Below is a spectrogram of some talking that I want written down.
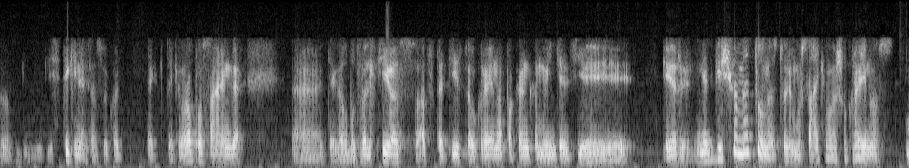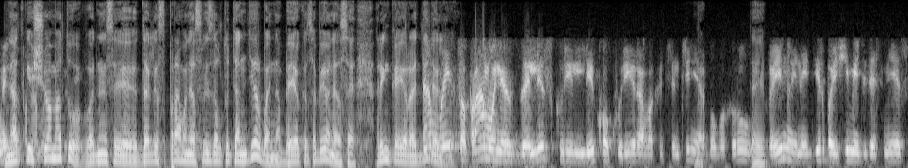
e, įstikinęs esu, kad tiek, tiek Europos Sąjunga, Tiek galbūt valstijos atstatys tą Ukrainą pakankamai intensyviai. Ir netgi šiuo metu mes turim užsakymą iš Ukrainos. Netgi šiuo metu, vadinasi, dalis pramonės vis dėlto ten dirba, ne be jokios abejonės. Rinka yra didelė. Ta maisto pramonės dalis, kuri liko, kuri yra centrinė arba vakarų Taip. Ukrainoje, jinai dirba žymiai didesniais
